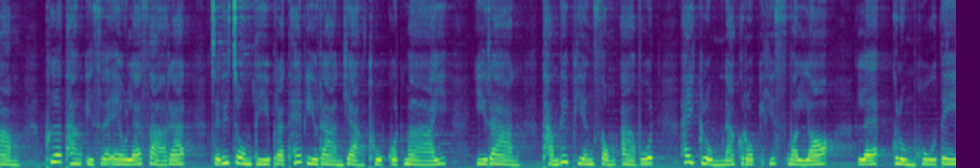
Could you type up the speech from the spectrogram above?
าม เพื่อทางอิสราเอลและสหรัฐ จะได้โจมตีประเทศอิหร่านอย่างถูกกฎหมาย อิหร่านทำได้เพียงส่งอาวุธ ให้กลุ่มนักรบฮิสบอลเลาะและกลุ่มฮูตี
